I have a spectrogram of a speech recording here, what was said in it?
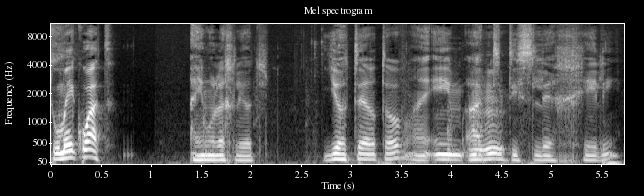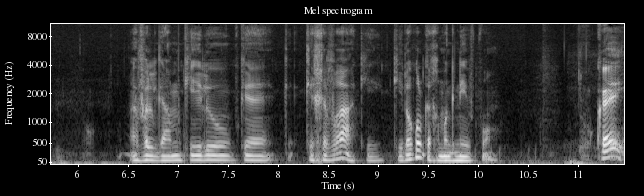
To make what? האם הולך להיות יותר טוב? האם את. תסלחי לי? אבל גם כאילו כ- כחברה, כי, כי לא כל כך מגניב פה. אוקיי.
